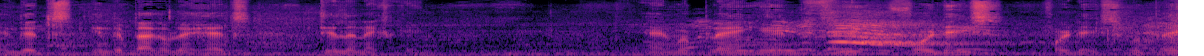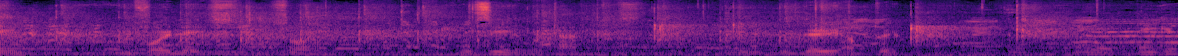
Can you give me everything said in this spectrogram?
And that's in the back of their heads till the next game. And we're playing in three, four days. Four days. We're playing in four days. So we'll see what happens. We're very up to it. Thank you.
